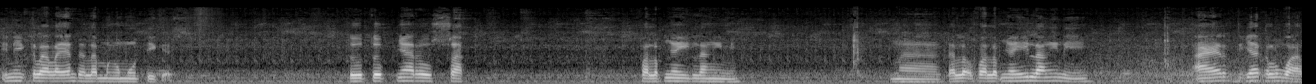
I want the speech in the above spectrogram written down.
Ini kelalaian dalam mengemudi, guys. Tutupnya rusak. Valve-nya hilang ini. Nah, kalau valve-nya hilang ini, air dia keluar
